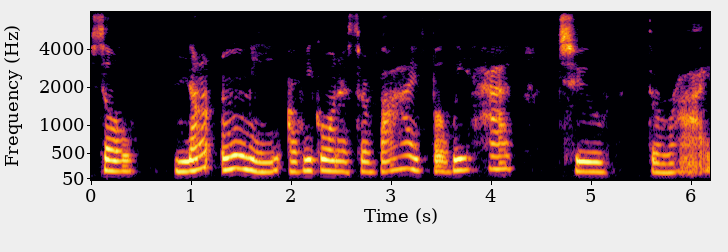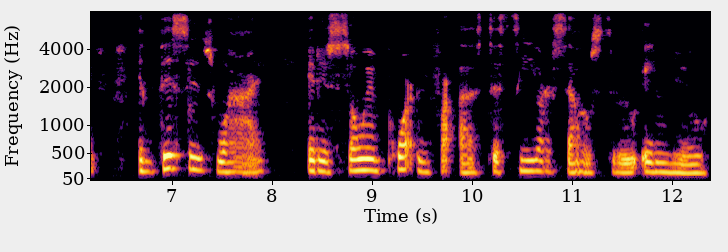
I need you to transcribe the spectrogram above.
So, not only are we going to survive, but we have to thrive. And this is why it is so important for us to see ourselves through a new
